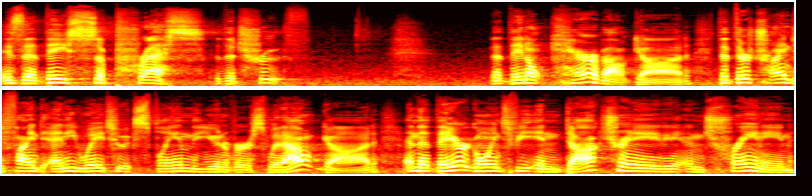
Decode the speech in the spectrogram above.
is that they suppress the truth. That they don't care about God, that they're trying to find any way to explain the universe without God, and that they are going to be indoctrinating and training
